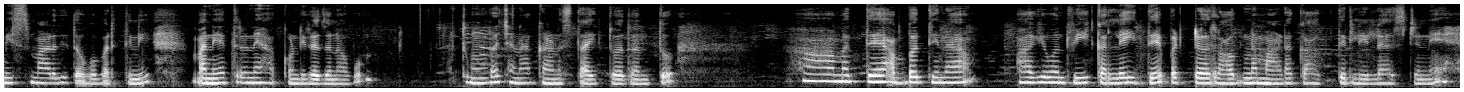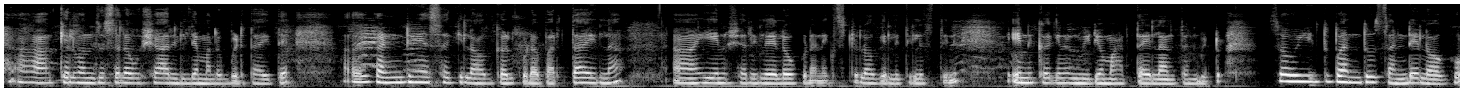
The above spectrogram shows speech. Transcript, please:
ಮಿಸ್ ಮಾಡದೆ ತೊಗೊಬರ್ತೀನಿ. ಮನೆ ಹತ್ರನೇ ಹಾಕ್ಕೊಂಡಿರೋದು ನಾವು. ತುಂಬ ಚೆನ್ನಾಗಿ ಕಾಣಿಸ್ತಾ ಇತ್ತು ಅದಂತೂ. ಮತ್ತು ಹಬ್ಬದ ದಿನ ಹಾಗೆ ಒಂದು ವೀಕ್ ಅಲ್ಲೇ ಇದ್ದೆ ಬಟ್ ಲಾಗ್ನ ಮಾಡೋಕ್ಕಾಗ್ತಿರ್ಲಿಲ್ಲ ಅಷ್ಟೇ ಕೆಲವೊಂದು ಸಲ ಹುಷಾರಿಲ್ಲದೆ ಮಲಗಿಬಿಡ್ತಾ ಇದ್ದೆ. ಕಂಟಿನ್ಯೂಸ್ ಆಗಿ ಲಾಗ್ಗಳು ಕೂಡ ಬರ್ತಾ ಇಲ್ಲ. ಏನು ಹುಷಾರಿಲ್ಲ, ಎಲ್ಲವೂ ಕೂಡ ನೆಕ್ಸ್ಟ್ ಲಾಗಲ್ಲಿ ತಿಳಿಸ್ತೀನಿ. ಏನಕ್ಕಾಗಿ ನಾನು ವೀಡಿಯೋ ಮಾಡ್ತಾ ಇಲ್ಲ ಅಂತಂದ್ಬಿಟ್ಟು. ಸೊ ಇದು ಬಂದು ಸಂಡೇ ಲಾಗು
